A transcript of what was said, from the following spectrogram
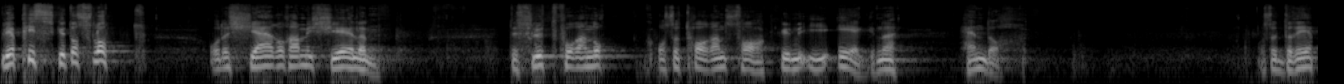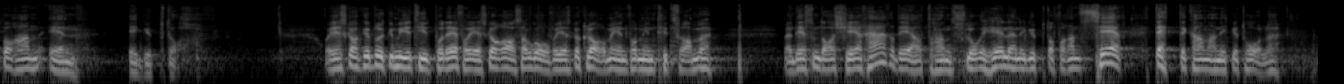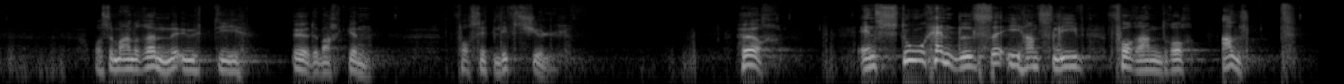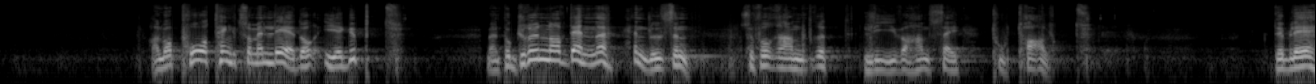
blir pisket og slått, og det skjærer ham i sjelen. Til slutt får han nok, og så tar han saken i egne hender. Og så dreper han en egypter. Og Jeg skal ikke bruke mye tid på det, for jeg skal rase av gårde, for jeg skal klare meg innenfor min tidsramme. Men det som da skjer her, det er at han slår i hjel en egypter, for han ser dette kan han ikke tåle. Og så må han rømme ut i ødemarken for sitt livs skyld. Hør! En stor hendelse i hans liv forandrer alt. Han var påtenkt som en leder i Egypt. Men pga. denne hendelsen så forandret livet hans seg totalt. Det ble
